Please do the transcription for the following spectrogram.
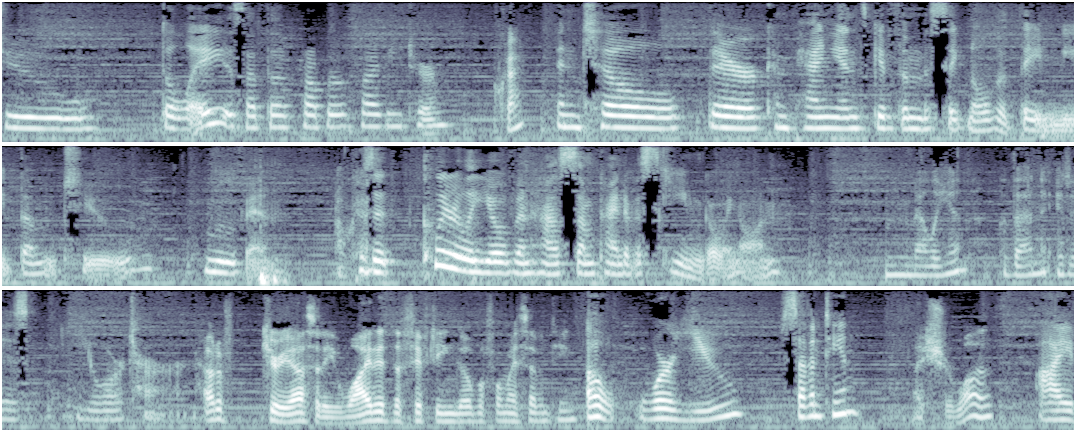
to delay, is that the proper 5e term? Okay. Until their companions give them the signal that they need them to move in. Okay. Because it clearly Joven has some kind of a scheme going on. Melian, then it is your turn. Out of curiosity, why did the 15 go before my 17? Oh, were you 17? I sure was. I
